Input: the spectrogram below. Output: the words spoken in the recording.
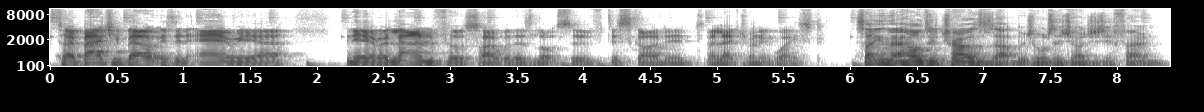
So, battery belt is an area near a landfill site where there's lots of discarded electronic waste. Something that holds your trousers up, which also charges your phone.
